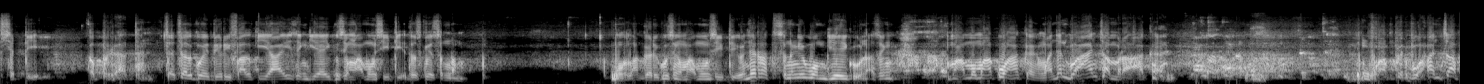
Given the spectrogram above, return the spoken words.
sedih keberatan. Jajal kowe di rival kiai, sing kiai ku sing makmum sidik, terus kowe seneng. Wong langgar iku sing makmum sithik. Kan ora senengi wong kiai iku. Nak sing makmum aku akeh, pancen mbok ancam ra akeh. Wah, mbok ancam.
